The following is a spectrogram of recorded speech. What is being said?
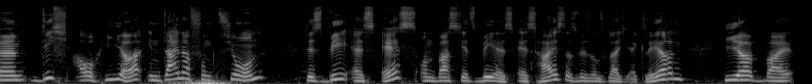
ähm, dich auch hier in deiner Funktion des BSS und was jetzt BSS heißt, das wirst du uns gleich erklären, hier bei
